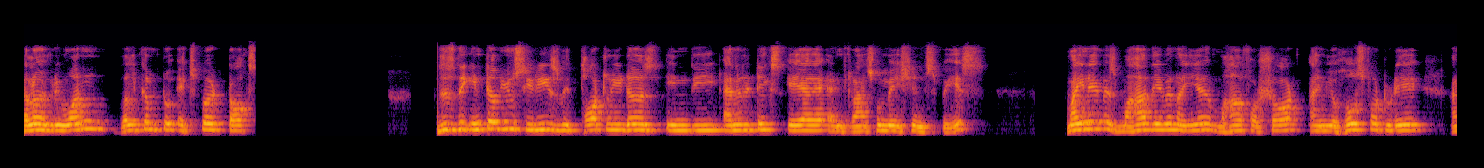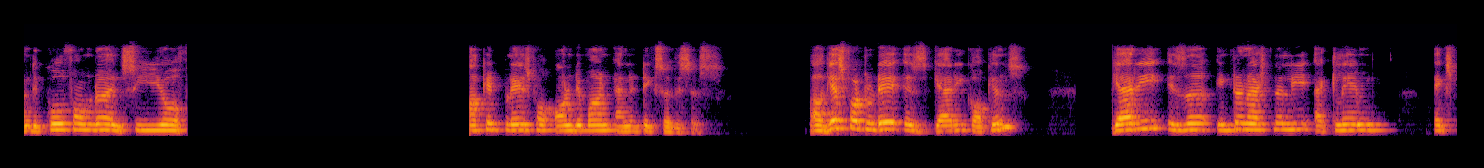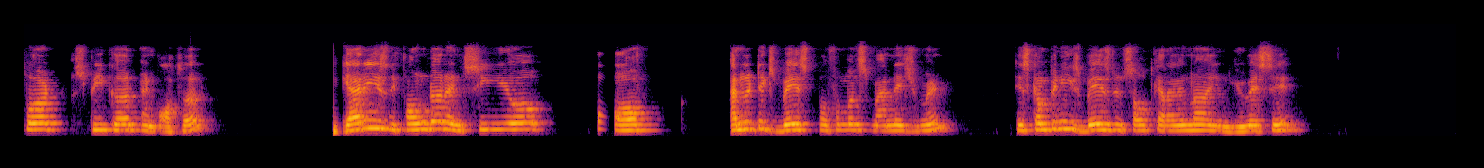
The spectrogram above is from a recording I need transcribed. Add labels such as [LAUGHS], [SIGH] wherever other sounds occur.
Hello, everyone. Welcome to Expert Talks. This is the interview series with thought leaders in the analytics, AI, and transformation space. My name is Mahadevan Iyer, Maha for short. I'm your host for today. I'm the co-founder and CEO of Marketplace for On-Demand Analytics Services. Our guest for today is Gary Cokins. Gary is an internationally acclaimed expert, speaker, and author. Gary is the founder and CEO of analytics-based performance management. His company is based in South Carolina in USA.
